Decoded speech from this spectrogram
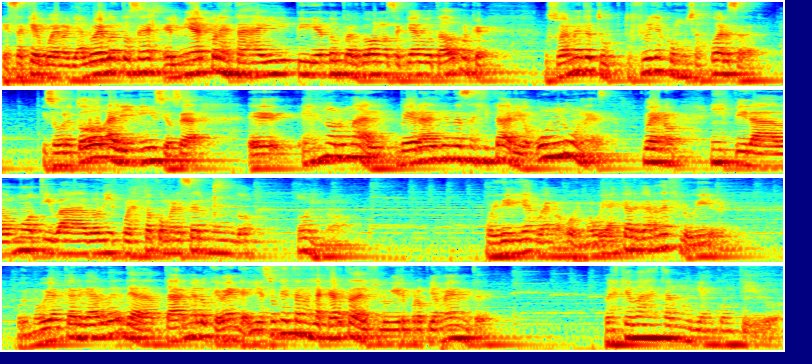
Esa que, bueno, ya luego entonces el miércoles estás ahí pidiendo perdón, no sé qué, agotado, porque usualmente tú, fluyes con mucha fuerza. Y sobre todo al inicio, o sea, eh, es normal ver a alguien de Sagitario un lunes bueno, inspirado, motivado, dispuesto a comerse el mundo. Hoy no. Hoy dirías, bueno, hoy me voy a encargar de fluir. Hoy me voy a encargar de, de, adaptarme a lo que venga. Y eso que esta no es la carta del fluir propiamente. Pero es que vas a estar muy bien contigo.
